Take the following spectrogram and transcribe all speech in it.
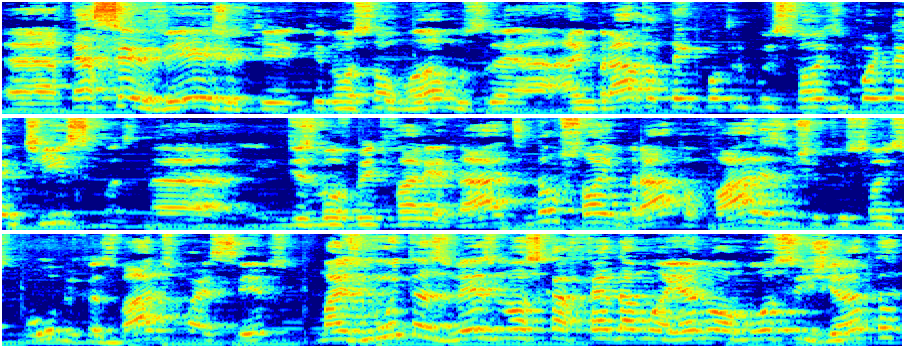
é, até a cerveja que, que nós tomamos, é, a Embrapa tem contribuições importantíssimas na, em desenvolvimento de variedades, não só a Embrapa, várias instituições públicas, vários parceiros, mas muitas vezes no nosso café da manhã, no almoço e janta,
